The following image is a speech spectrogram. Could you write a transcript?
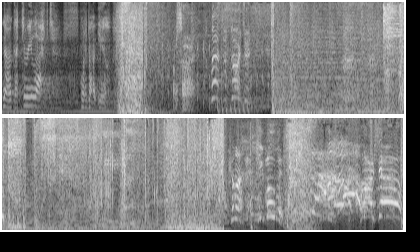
Now I've got three left. What about you? I'm sorry. Master Sergeant! Come on, keep moving! Marshall!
